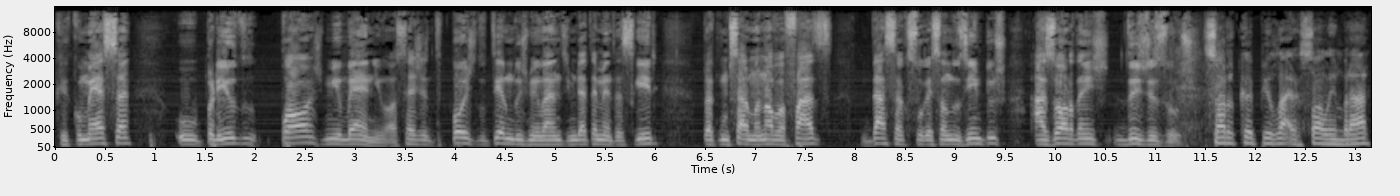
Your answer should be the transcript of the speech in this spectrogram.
que começa o período pós-milénio, ou seja, depois do termo dos mil anos, imediatamente a seguir, para começar uma nova fase dá-se a ressurreição dos ímpios às ordens de Jesus. Só recapilar, só lembrar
